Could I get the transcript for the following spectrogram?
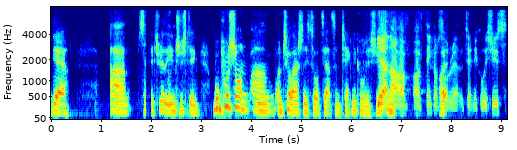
yeah. Um, So- it's really interesting. We'll push on um, until Ashley sorts out some technical issues. Yeah, no, I've, I think I've I- sorted out the technical issues.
